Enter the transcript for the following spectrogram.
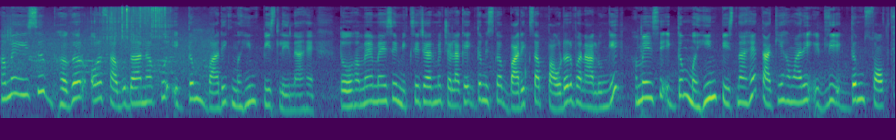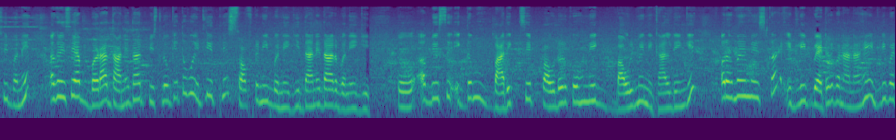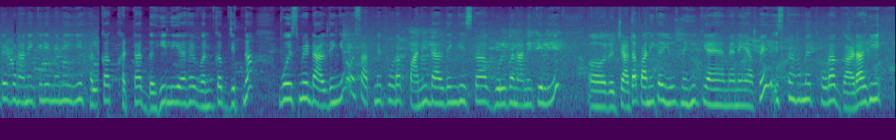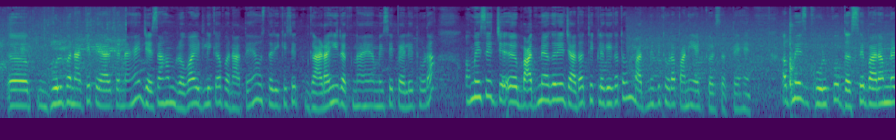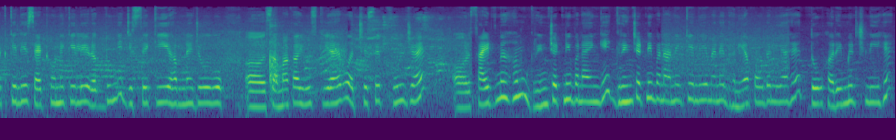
हमें इस भगर और साबुदाना को एकदम बारीक महीन पीस लेना है। तो हमें, मैं इसे मिक्सी जार में चला के एकदम इसका बारीक सा पाउडर बना लूँगी। हमें इसे एकदम महीन पीसना है ताकि हमारी इडली एकदम सॉफ्ट सी बने। अगर इसे आप बड़ा दानेदार पीस लोगे तो वो इडली इतनी सॉफ्ट नहीं बनेगी, दानेदार बनेगी। तो अब इस एकदम बारीक से पाउडर को हम एक बाउल में निकाल देंगे। और हमें हमें इसका इडली बैटर बनाना है। इडली बैटर बनाने के लिए मैंने ये हल्का खट्टा दही लिया है, वन कप जितना। वो इसमें डाल देंगे और साथ में थोड़ा पानी डाल देंगे इसका घोल बनाने के लिए। और ज़्यादा पानी का यूज़ नहीं किया है मैंने यहाँ पे। इसका हमें थोड़ा गाढ़ा ही घोल बना के तैयार करना है। जैसा हम रवा इडली का बनाते हैं, उस तरीके से गाढ़ा ही रखना है हमें इसे पहले थोड़ा। हमें इसे बाद में अगर ये ज़्यादा थिक लगेगा तो हम बाद में भी थोड़ा पानी ऐड कर सकते हैं। अब मैं इस घोल को 10 से 12 मिनट के लिए सेट होने के लिए रख दूँगी, जिससे कि हमने जो वो समा का यूज़ किया है वो अच्छे से फूल जाए। और साइड में हम ग्रीन चटनी बनाएँगे। ग्रीन चटनी बनाने के लिए मैंने धनिया पाउडर लिया है, दो हरी मिर्च ली है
